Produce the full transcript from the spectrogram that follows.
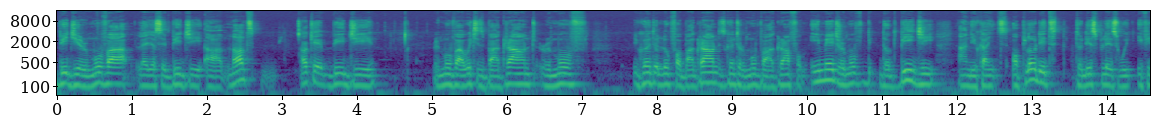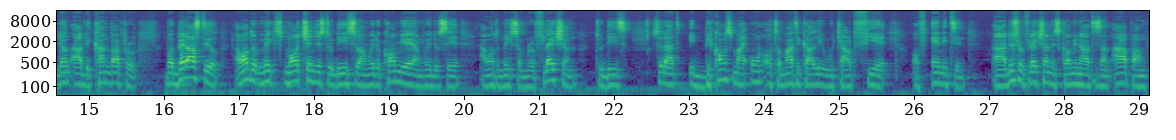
bg remover. Let's just say bg uh, not okay bg remover which is background remove you're going to look for background. It's going to remove background from image remove .bg and you can upload it to this place if you don't have the canva pro. But better still i want to make more changes to this. So i'm going to come here i'm going to say i want to make some reflection to this so that it becomes my own automatically without fear of anything. Uh, this reflection is coming out as an app. I'm,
